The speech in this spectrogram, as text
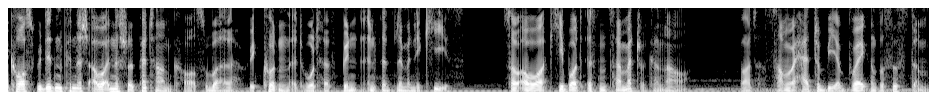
Because we didn't finish our initial pattern course, well, we couldn't, it would have been infinitely many keys. So our keyboard isn't symmetrical now. But somewhere had to be a break in the system.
